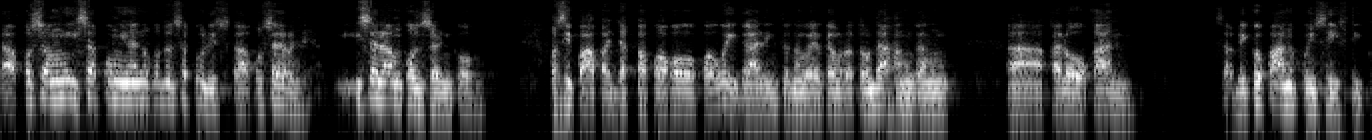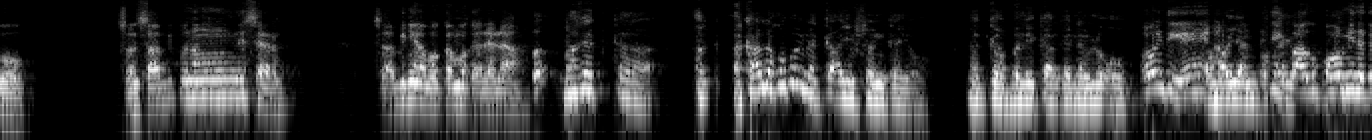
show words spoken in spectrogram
Tapos ang isa pong inano ko doon sa pulis, ako sir, isa lang ang concern ko. Kasi papadyak pa po ako pa uwi, galing to ng Welcome Rotonda hanggang ah, Caloocan. Sabi ko, paano po yung safety ko? So ang sabi po ng ni sir, sabi niya, huwag kang mag-alala. Ba- bakit ka, ak- akala ko bang nagkaayusan kayo? Nagkabalikan ka ng loob? Oh, hindi eh. Kamayan pa Hindi, kayo. bago po kami nag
